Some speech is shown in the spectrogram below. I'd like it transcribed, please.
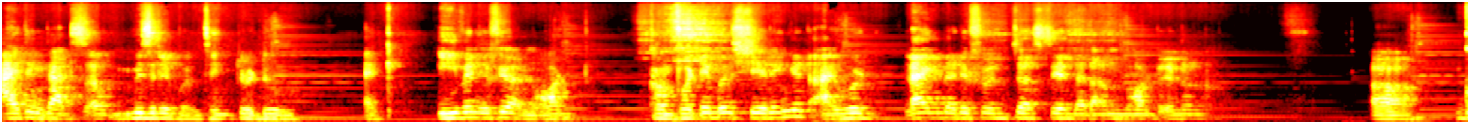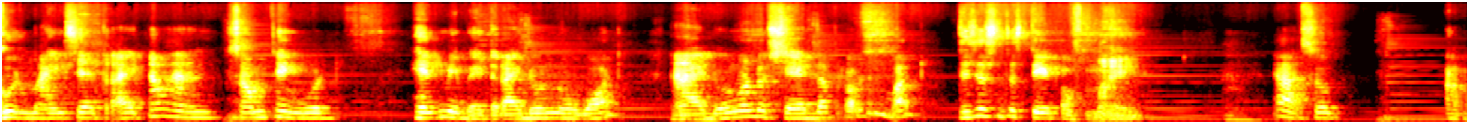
I think that's a miserable thing to do. Like, even if you are not comfortable sharing it, I would like that if you just say that I'm not in a uh, good mindset right now and something would help me better. I don't know what, and I don't want to share the problem, but this is the state of mind. Yeah, so uh,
